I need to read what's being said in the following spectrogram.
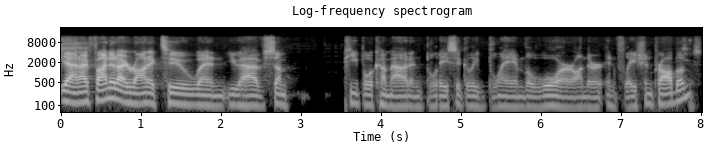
Yeah, and I find it ironic too when you have some people come out and basically blame the war on their inflation problems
